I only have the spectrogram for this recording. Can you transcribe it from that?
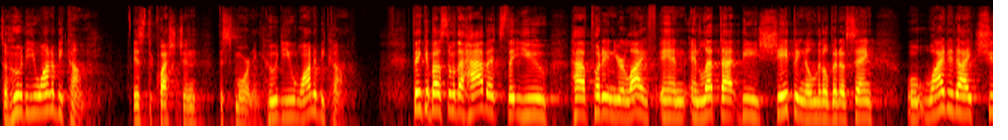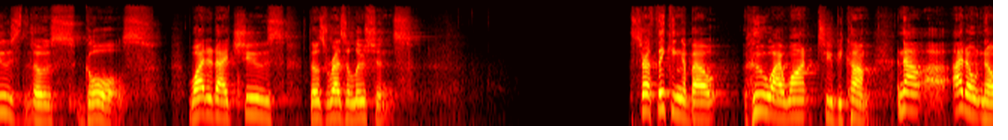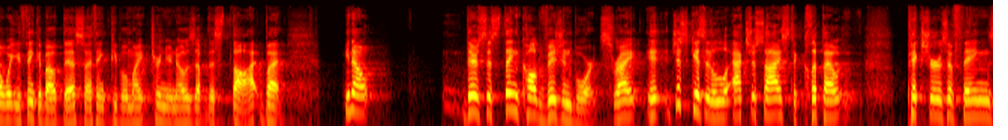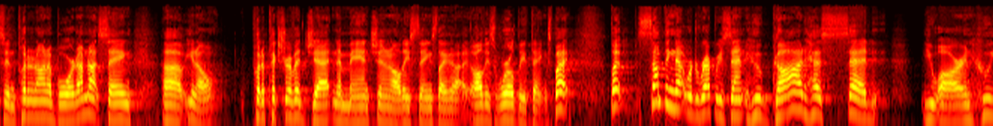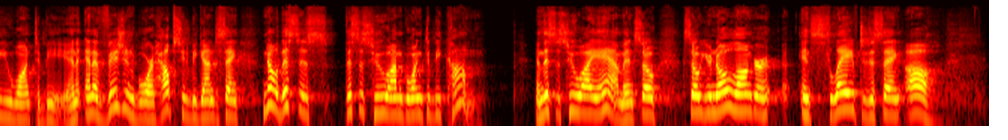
So, who do you want to become? Is the question this morning. Who do you want to become? Think about some of the habits that you have put in your life and, and let that be shaping a little bit of saying, well, why did I choose those goals? Why did I choose those resolutions? Start thinking about who I want to become. Now, I don't know what you think about this. I think people might turn your nose up this thought, but you know, there's this thing called vision boards, right? It just gives it a little exercise to clip out pictures of things and put it on a board. I'm not saying, uh, you know, put a picture of a jet and a mansion and all these things, like uh, all these worldly things, but but something that would represent who God has said you are and who you want to be. And, and a vision board helps you to begin to saying, no, this is this is who I'm going to become and this is who I am. And so, so you're no longer enslaved to just saying, oh,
